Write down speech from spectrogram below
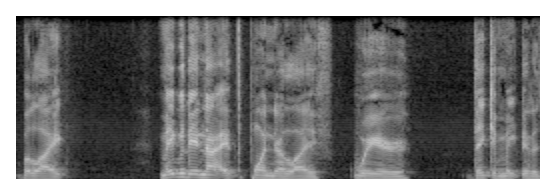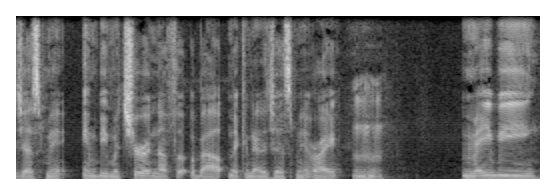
but like maybe they're not at the point in their life where they can make that adjustment and be mature enough about making that adjustment, right? Maybe,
